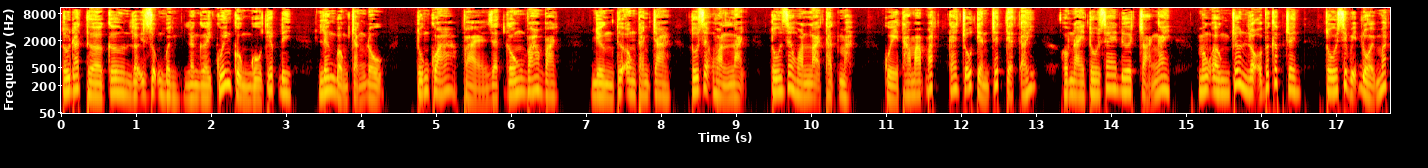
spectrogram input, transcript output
Tôi đã thừa cơ lợi dụng mình là người cuối cùng ngủ tiếp đi. Lưng bổng chẳng đủ, Túng quá phải giật gống vá vai. Nhưng thưa ông thanh tra, Tôi sẽ hoàn lại, Tôi sẽ hoàn lại thật mà. Quỷ tha ma bắt cái chỗ tiền chết tiệt ấy. Hôm nay tôi sẽ đưa trả ngay. Mong ông chớ lộ với cấp trên, Tôi sẽ bị đuổi mất.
